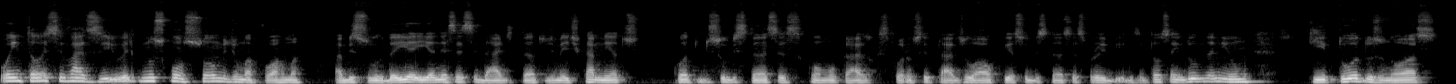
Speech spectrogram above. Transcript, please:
ou então esse vazio ele nos consome de uma forma absurda. E aí a necessidade tanto de medicamentos quanto de substâncias, como o caso que foram citados, o álcool e as substâncias proibidas. Então, sem dúvida nenhuma, que todos nós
